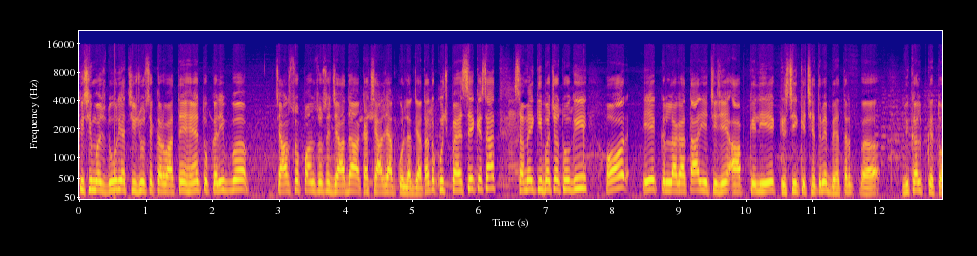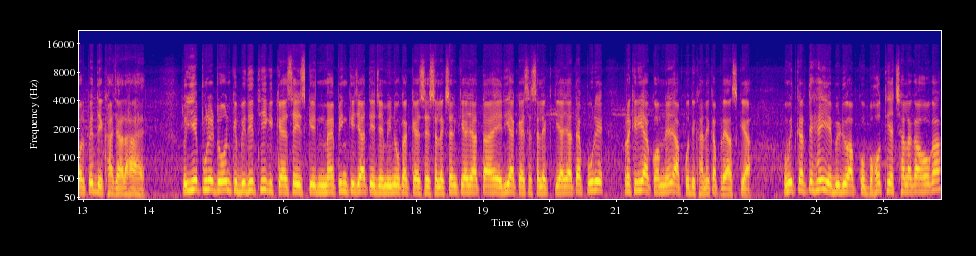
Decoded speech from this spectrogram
किसी मजदूर या चीज़ों से करवाते हैं तो करीब 400-500 से ज़्यादा का चार्ज आपको लग जाता है। तो कुछ पैसे के साथ समय की बचत होगी और एक लगातार ये चीज़ें आपके लिए कृषि के क्षेत्र में बेहतर विकल्प के तौर पे देखा जा रहा है। तो ये पूरे ड्रोन की विधि थी कि कैसे इसकी मैपिंग की जाती है, ज़मीनों का कैसे सिलेक्शन किया जाता है एरिया कैसे सेलेक्ट किया जाता है, पूरे प्रक्रिया को हमने आपको दिखाने का प्रयास किया। उम्मीद करते हैं ये वीडियो आपको बहुत ही अच्छा लगा होगा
